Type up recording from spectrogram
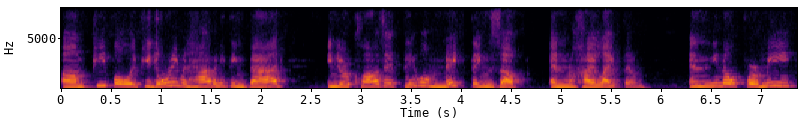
Um, people, if you don't even have anything bad in your closet, they will make things up and highlight them. And, you know, for me,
